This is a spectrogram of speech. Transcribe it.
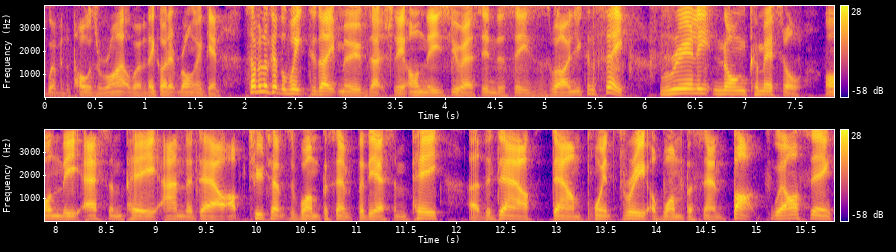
whether the polls are right or whether they got it wrong again. Let's have a look at the week-to-date moves actually on these US indices as well, and you can see really non-committal on the S&P and the Dow, up two tenths of one percent for the S&P. Uh, the Dow down 0.3 of 1%. But we are seeing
